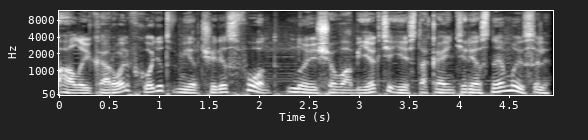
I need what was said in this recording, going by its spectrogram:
Алый король входит в мир через фонд. Но еще в объекте есть такая интересная мысль,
